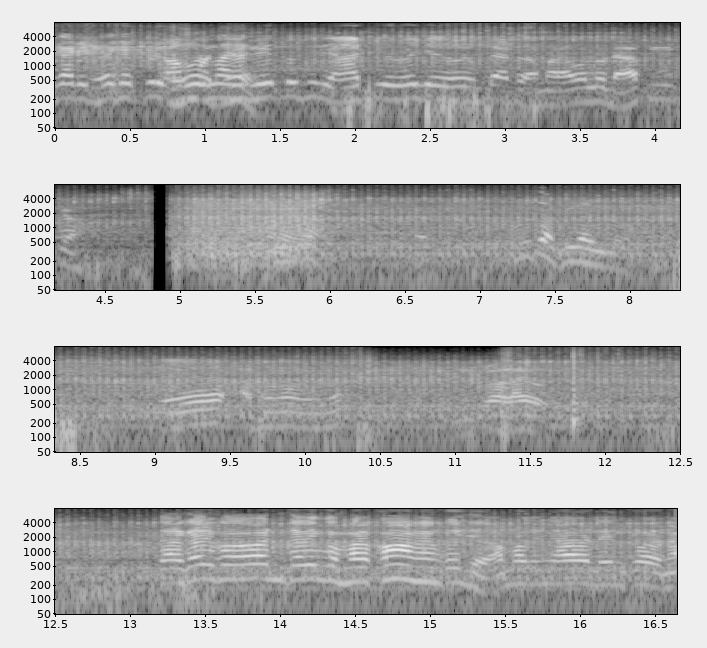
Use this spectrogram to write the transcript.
ગાડી હોય છે પૂરી મારે આરટીઓ હોય છે, બેઠો. અમારા ઓલો ડાફી ક્યાં? બીજા પીડાઈ ગયો એ આપણો નીકળવા લાવ્યો તારે ગાડી કોઈ ચાલી ગયો મારે કામ એમ કહી દે. અમારે આવે લઈને કહેવાય.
